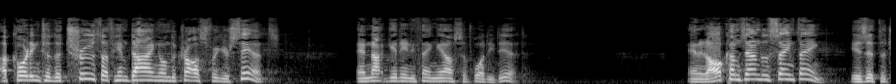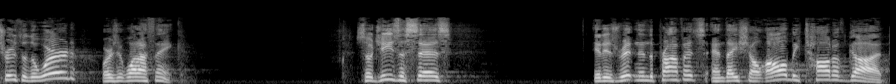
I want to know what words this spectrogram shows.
according to the truth of Him dying on the cross for your sins and not get anything else of what He did. And it all comes down to the same thing. Is it the truth of the Word or is it what I think? So Jesus says, it is written in the prophets and they shall all be taught of God.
